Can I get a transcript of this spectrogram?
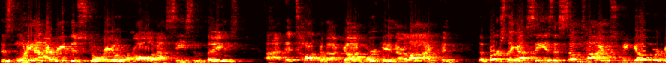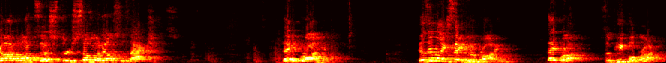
This morning I read this story overall, and I see some things uh, that talk about God working in our life. And the first thing I see is that sometimes we go where God wants us through someone else's actions. They brought him. Doesn't really say who brought him. They brought him. Some people brought him.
